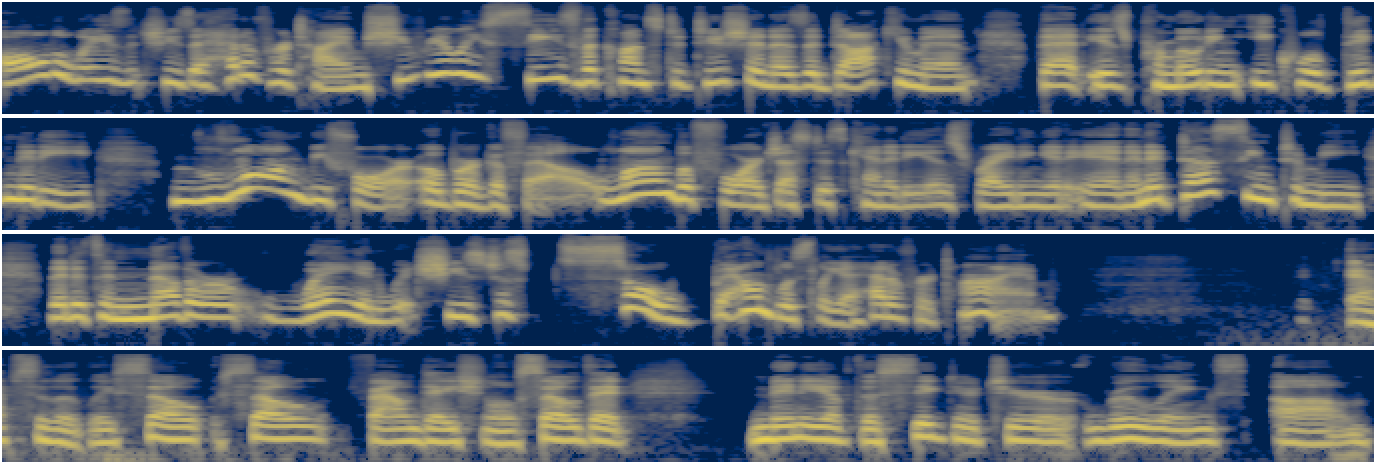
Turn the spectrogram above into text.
all the ways that she's ahead of her time, she really sees the Constitution as a document that is promoting equal dignity long before Obergefell, long before Justice Kennedy is writing it in. And it does seem to me that it's another way in which she's just so boundlessly ahead of her time. Absolutely. So, so foundational, so that many of the signature rulings um,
